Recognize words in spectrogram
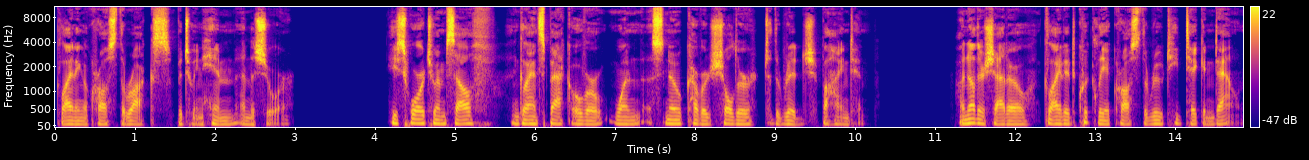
gliding across the rocks between him and the shore. He swore to himself and glanced back over one snow covered shoulder to the ridge behind him. Another shadow glided quickly across the route he'd taken down.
